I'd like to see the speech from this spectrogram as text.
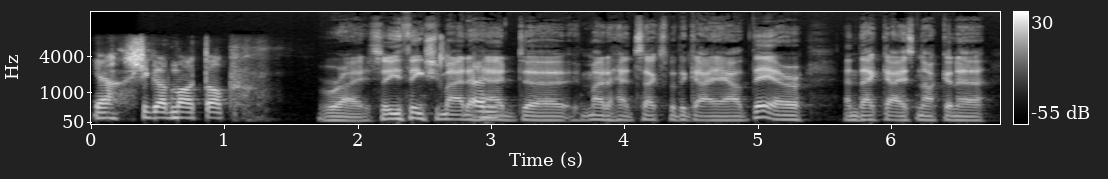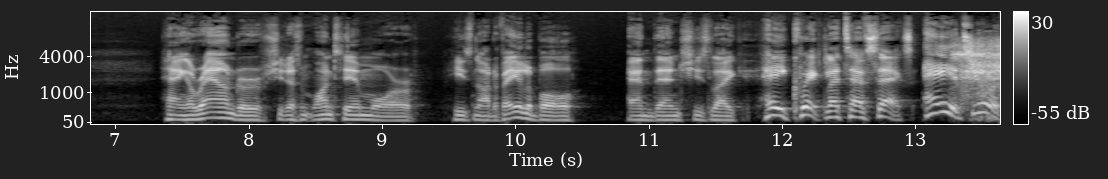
yeah, she got knocked up. Right. So you think she might have had uh, might have had sex with a guy out there, and that guy's not going to hang around, or she doesn't want him, or he's not available, and then she's like, "Hey, quick, let's have sex." Hey, it's yours.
